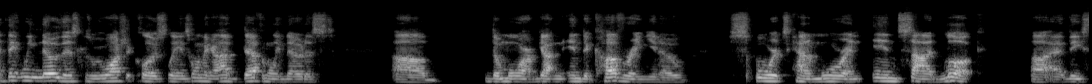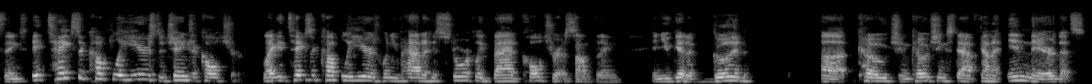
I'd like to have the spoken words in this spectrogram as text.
I think we know this because we watch it closely. It's one thing I've definitely noticed. Uh, the more I've gotten into covering, you know, sports, kind of more an inside look uh, at these things. It takes a couple of years to change a culture. Like it takes a couple of years when you've had a historically bad culture at something, and you get a good uh, coach and coaching staff kind of in there that's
